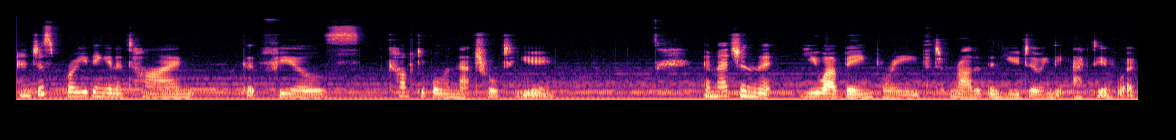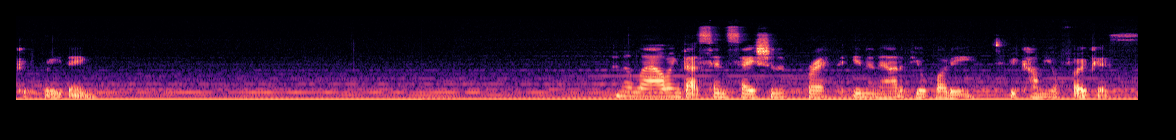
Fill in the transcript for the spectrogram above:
And just breathing in a time that feels comfortable and natural to you. Imagine that you are being breathed rather than you doing the active work of breathing. And allowing that sensation of breath in and out of your body to become your focus.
